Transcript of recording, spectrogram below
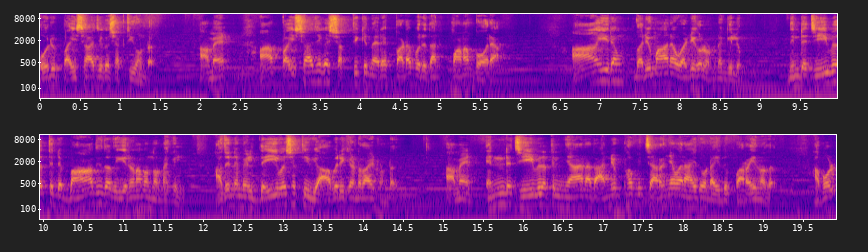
ഒരു പൈശാചിക ശക്തിയുണ്ട്. ആമേൻ. ആ പൈശാചിക ശക്തിക്ക് നേരെ പടപൊരുതാൻ പണം പോരാ. ആയിരം വരുമാന വഴികളുണ്ടെങ്കിലും നിന്റെ ജീവിതത്തിന്റെ ബാധ്യത തീരണമെന്നുണ്ടെങ്കിൽ അതിന്റെ മേൽ ദൈവശക്തി വ്യാപരിക്കേണ്ടതായിട്ടുണ്ട്. ആമേൻ. എന്റെ ജീവിതത്തിൽ ഞാൻ അത് അനുഭവിച്ചറിഞ്ഞവനായതുകൊണ്ടാണ് ഇത് പറയുന്നത്. അപ്പോൾ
